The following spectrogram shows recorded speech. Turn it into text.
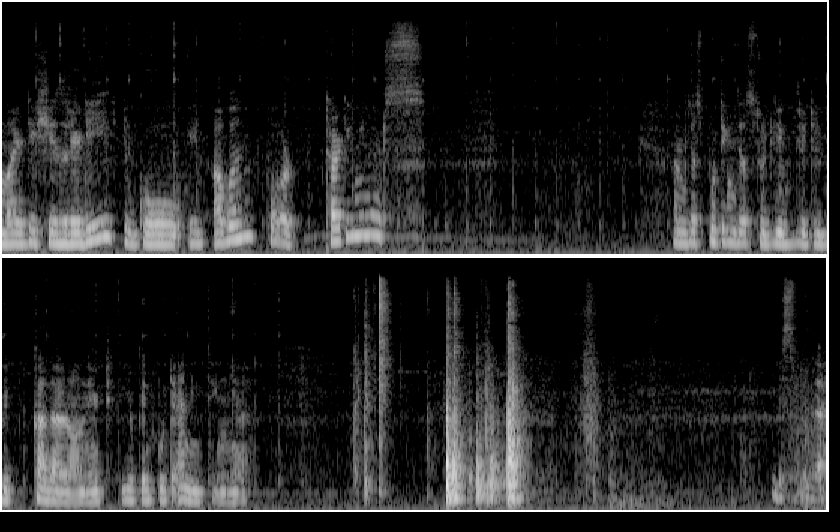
my dish is ready to go in oven for 30 minutes. I'm just putting just to give little bit color on it. You can put anything yeah. Bismillah.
